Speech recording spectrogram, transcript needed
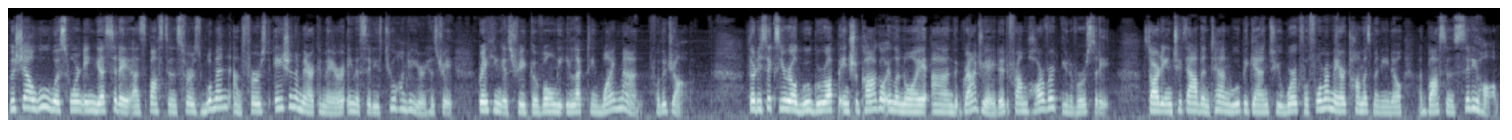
Michelle Wu was sworn in yesterday as Boston's first woman and first Asian American mayor in the city's 200 year history, breaking a streak of only electing white men for the job. 36 year old Wu grew up in Chicago, Illinois, and graduated from Harvard University. Starting in 2010, Wu began to work for former Mayor Thomas Menino at Boston City Hall.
